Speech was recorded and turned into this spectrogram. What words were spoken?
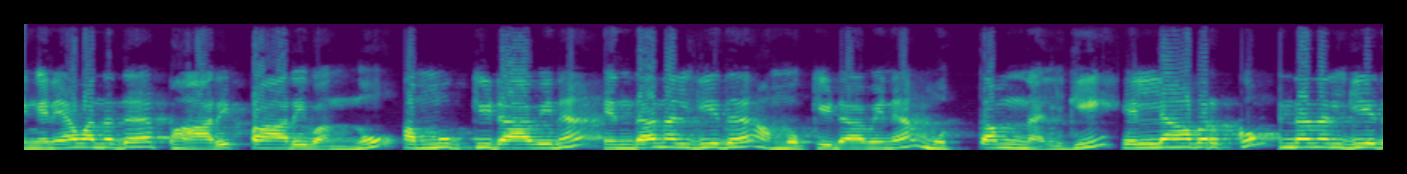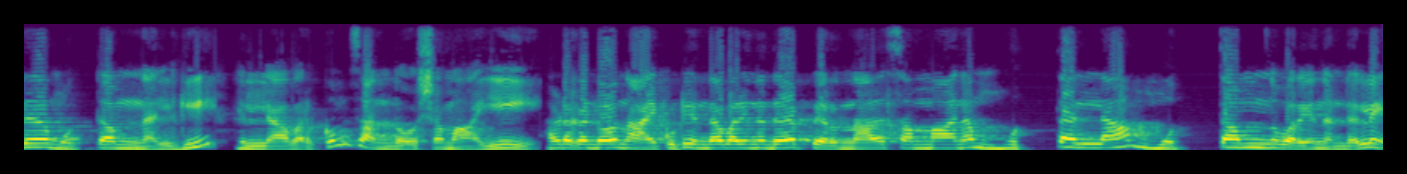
എങ്ങനെയാ വന്നത്? പാറി പാറി വന്നു. അമ്മുക്കിടാവിന് എന്താ നൽകിയത്? അമ്മുക്കിടാവിന് മുത്തം നൽകി. എല്ലാവർക്കും എന്താ നൽകിയത്? മുത്തം നൽകി. എല്ലാവർക്കും സന്തോഷമായി. അവിടെ കണ്ടോ നായക്കുട്ടി എന്താ പറയുന്നത്? പിറന്നാൾ സമ്മാനം മുത്തല്ല മുത്തം എന്ന് പറയുന്നുണ്ട് അല്ലെ?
